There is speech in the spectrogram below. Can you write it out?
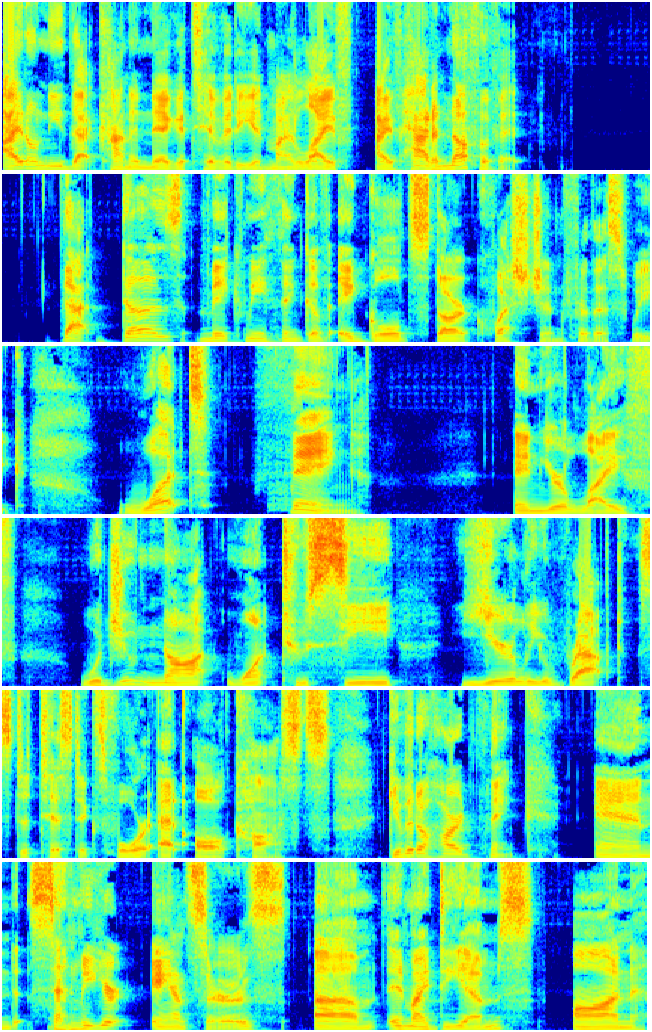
I don't need that kind of negativity in my life. I've had enough of it. That does make me think of a gold star question for this week. What thing in your life would you not want to see yearly wrapped statistics for at all costs? give it a hard think and send me your answers um, in my DMs on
